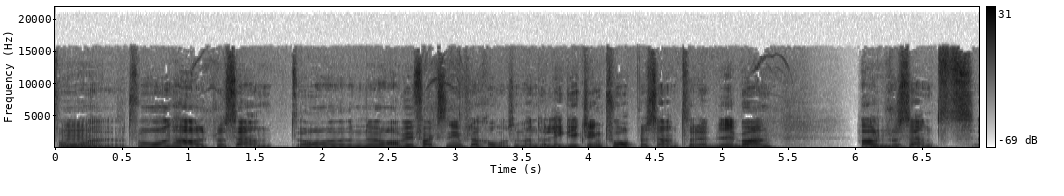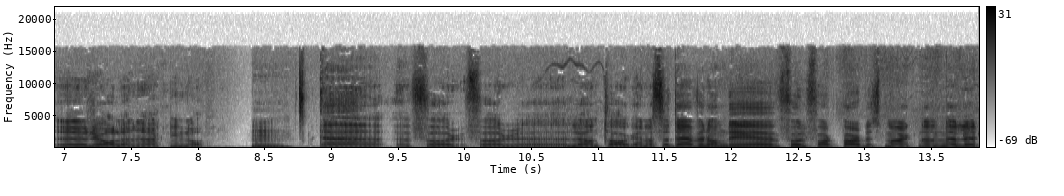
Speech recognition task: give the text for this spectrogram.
2,5 procent. Och nu har vi faktiskt en inflation som ändå ligger kring 2 procent. Så det blir bara en halv procent eh, reallöneökning då. Eh, för, för eh, löntagarna. Så att även om det är full fart på arbetsmarknaden, eller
